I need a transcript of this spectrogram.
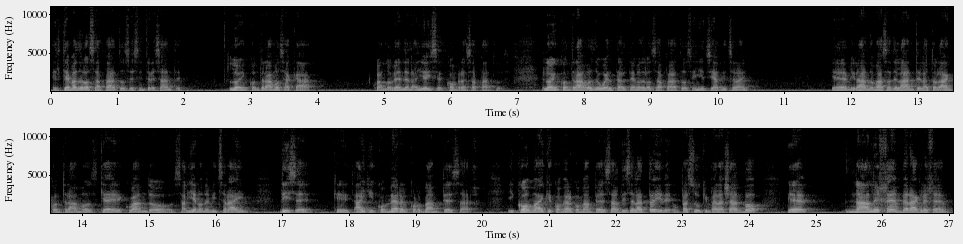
el tema de los zapatos es interesante. Lo encontramos acá. Cuando venden a Yosef, compran zapatos. Lo encontramos de vuelta el tema de los zapatos en Yetziat Mitzrayim. mirando más adelante en la Torah encontramos que cuando salieron de Mitzrayim, dice que hay que comer el Korban Pesach. ¿Y cómo hay que comer el Korban Pesach? Dice la Toire, un pasuk en Parashat Bo. Beraglechem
